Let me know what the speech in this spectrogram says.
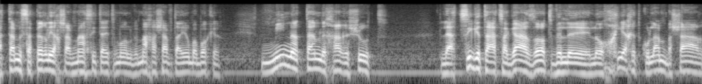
אתה מספר לי עכשיו מה עשית אתמול ומה חשבת היום בבוקר. מי נתן לך רשות להציג את ההצגה הזאת ולהוכיח את כולם בשער,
